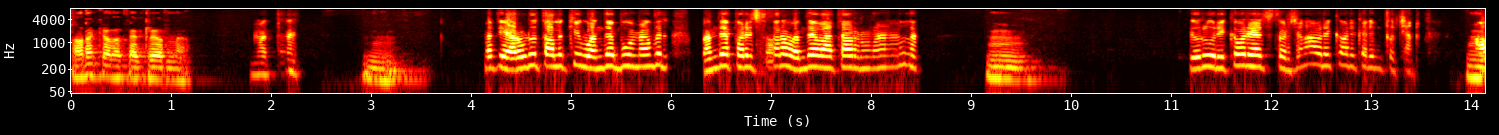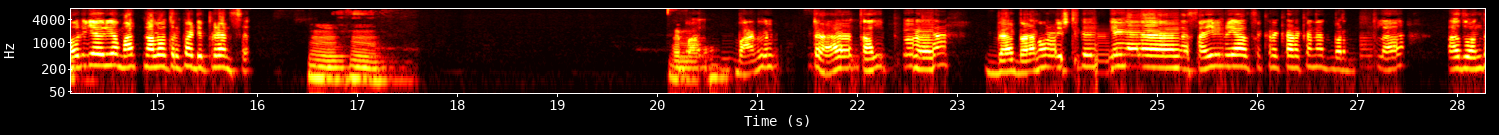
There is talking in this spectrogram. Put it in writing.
ಅವ್ರ ಕೇಳ್ಬೇಕು ಫ್ಯಾಕ್ಟ್ರಿ ಅವ್ರನ್ನ ಮತ್ತೆ? ಹ್ಮ್. ಮತ್ತೆ ಎರಡು ತಾಲೂಕಿಗೆ ಒಂದೇ ಭೂಮಿ ಅಂದ್ರೆ ಒಂದೇ ಪರಿಸರ ಒಂದೇ ವಾತಾವರಣ ಇವ್ರು ರಿಕವರಿ ಹೆಚ್ಚು ತೋರ್ಸಣ ಅವ್ರ ರಿಕವರಿ ಕಡಿಮೆ ತೋರ್ಸಣ ಅವ್ರಿಗೆ ಅವ್ರಿಗೆ ಮತ್ ನಲ್ವತ್ತು ರೂಪಾಯಿ ಡಿಫ್ರೆನ್ಸ್ ಬಾಗಲಕೋಟ ತಾಲೂಕು ಬೆಳಗಾವಿ ಡಿಸ್ಟಿಕ್ ಸಾಯಿ ಸಕ್ಕರೆ ಕಾರ್ಖಾನೆ ಬರ್ತಿಲ್ಲ ಅದು ಒಂದ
